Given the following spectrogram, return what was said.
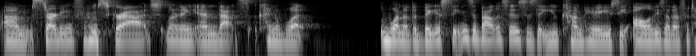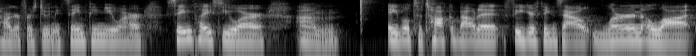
um, starting from scratch learning. And that's kind of what one of the biggest things about this is is that you come here you see all of these other photographers doing the same thing you are same place you are um, able to talk about it, figure things out, learn a lot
